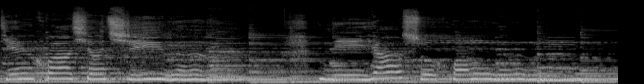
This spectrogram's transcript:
电话响起了，你要说话了，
